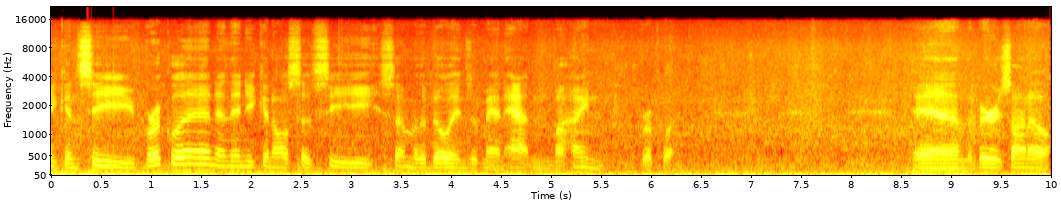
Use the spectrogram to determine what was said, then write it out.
You can see Brooklyn and then you can also see some of the buildings of Manhattan behind Brooklyn. And the Verrazano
